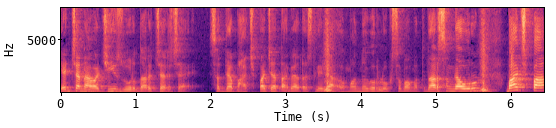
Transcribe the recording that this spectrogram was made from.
यांच्या नावाची जोरदार चर्चा आहे. सध्या भाजपाच्या ताब्यात असलेल्या अहमदनगर लोकसभा मतदारसंघावरून भाजपा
